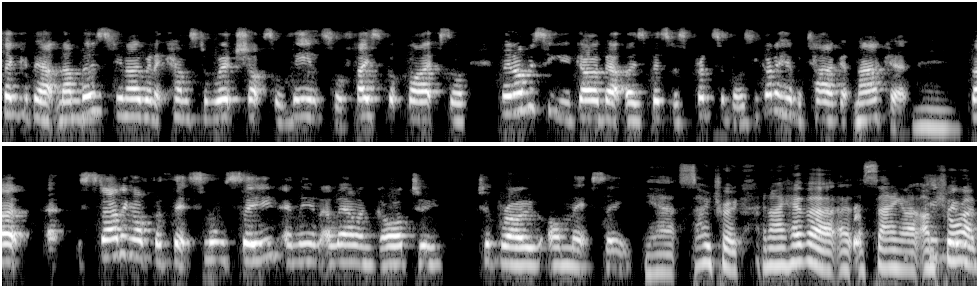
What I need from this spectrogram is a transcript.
think about numbers, you know, when it comes to workshops or events or Facebook likes or, I mean, obviously you go about those business principles, you've got to have a target market, but uh, starting off with that small seed and then allowing God to to grow on that seed. Yeah, so true. And I have a, a, a saying, and I, I'm sure I've,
